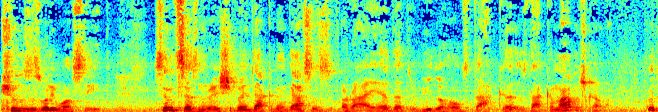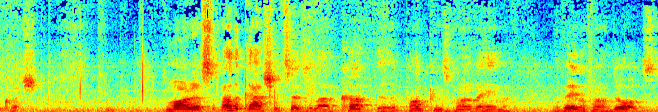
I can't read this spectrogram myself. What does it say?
chooses what he wants to eat. Since says in the Reisha Daka Ben Gasa is a Raya, that the Yehuda holds Daka, is Daka Mamish Kama. Good question. Tomorrow, another kasha that says you're allowed to cut the pumpkins in front of the the veil in front of dogs.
